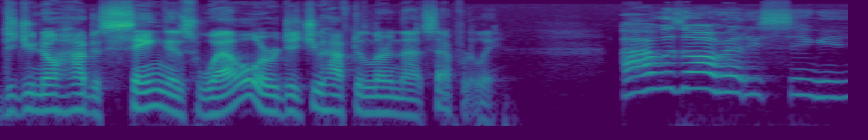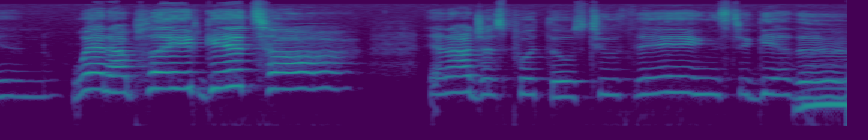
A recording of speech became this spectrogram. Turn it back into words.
did you know how to sing as well, or did you have to learn that separately? I was already singing when I played guitar, and I just put those two things together.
